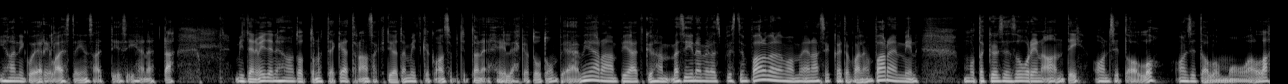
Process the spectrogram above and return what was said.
ihan niin kuin erilaista insightia siihen, että miten, miten he on tottunut tekemään transaktioita, mitkä konseptit on heille ehkä tutumpia ja vieraampia. Että kyllähän mä siinä mielessä pystyn palvelemaan meidän asiakkaita paljon paremmin, mutta kyllä se suurin anti on sitten ollut, on sit ollut muualla.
